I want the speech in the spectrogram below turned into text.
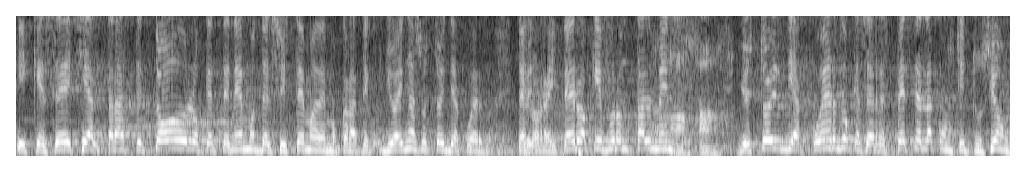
y que se eche al traste todo lo que tenemos del sistema democrático. Yo en eso estoy de acuerdo. Te lo reitero aquí frontalmente. Ajá. Yo estoy de acuerdo que se respete la constitución,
